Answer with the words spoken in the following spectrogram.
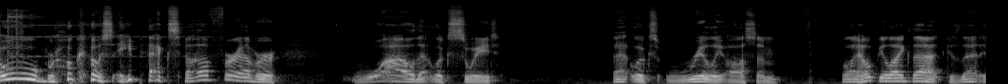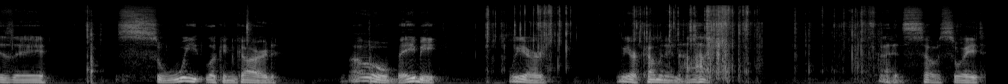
Oh, Brokos Apex of Forever. Wow, that looks sweet. That looks really awesome. Well, I hope you like that, because that is a sweet looking card. Oh, baby. We are we are coming in hot. That is so sweet.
